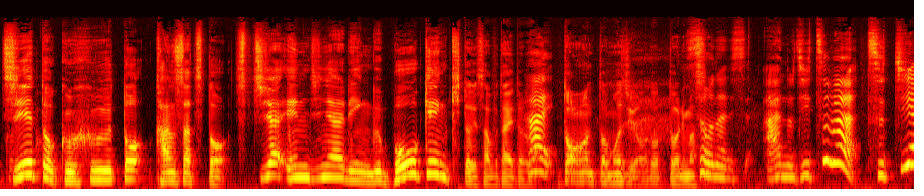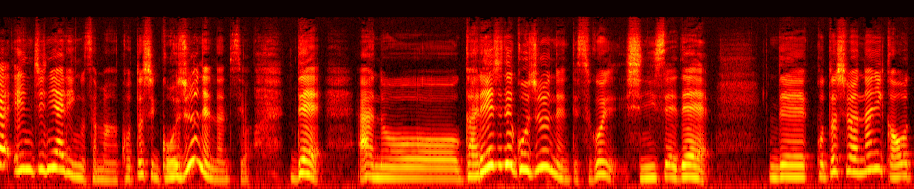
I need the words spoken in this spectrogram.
知恵と工夫と観察と土屋エンジニアリング冒険記というサブタイトルがはいドーンと文字が踊っております。そうなんです。あの実は土屋エンジニアリング様が今年50年なんですよ。で、あのーガレージで50年ってすごい老舗で、で今年は何かをっ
